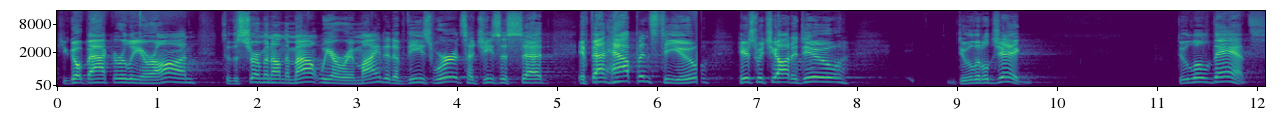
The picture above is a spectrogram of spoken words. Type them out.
If you go back earlier on to the Sermon on the Mount, we are reminded of these words how Jesus said, If that happens to you, here's what you ought to do do a little jig, do a little dance.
